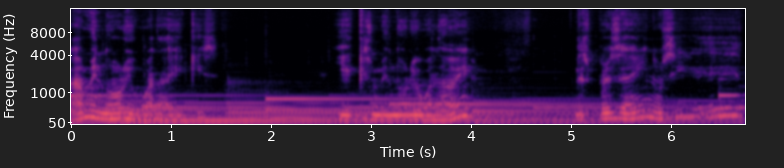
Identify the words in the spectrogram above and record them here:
A menor o igual a X y X menor o igual a B. Después de ahí nos sigue el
